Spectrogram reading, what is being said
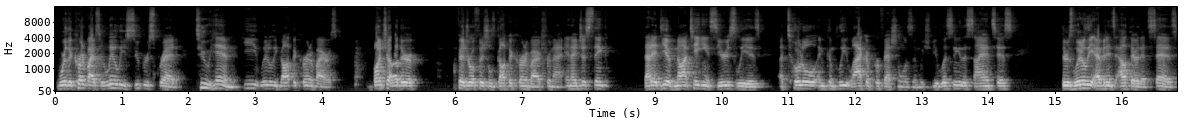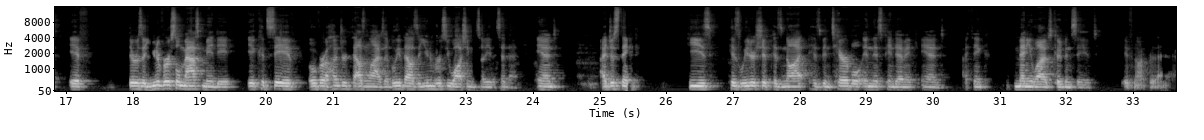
where the coronavirus are literally super spread to him. He literally got the coronavirus. A bunch of other federal officials got the coronavirus from that. And I just think that idea of not taking it seriously is a total and complete lack of professionalism. We should be listening to the scientists. There's literally evidence out there that says if there is a universal mask mandate, it could save over 100,000 lives. I believe that was a University of Washington study that said that. And I just think he's his leadership has not has been terrible in this pandemic and I think many lives could have been saved if not for that.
